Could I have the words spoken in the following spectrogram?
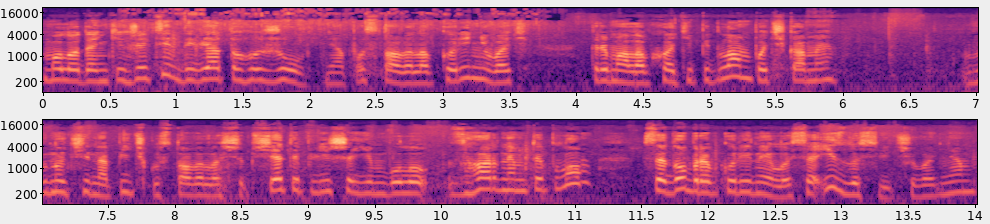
молоденьких живців 9 жовтня, поставила вкорінювати, тримала в хаті під лампочками. Вночі на пічку ставила, щоб ще тепліше їм було. З гарним теплом все добре вкорінилося і з досвідчуванням.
